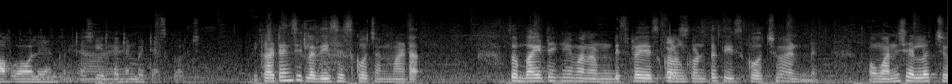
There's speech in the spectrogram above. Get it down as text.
ఆఫ్ కావాలి అనుకుంటే షియర్ కర్టెన్ పెట్టేసుకోవచ్చు. ఈ కర్టెన్స్ ఇట్లా తీసేసుకోవచ్చు అనమాట సో బయటికి మనం డిస్ప్లే చేసుకోవాలనుకుంటే తీసుకోవచ్చు అండ్ ఓ మనిషి వెళ్ళొచ్చు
